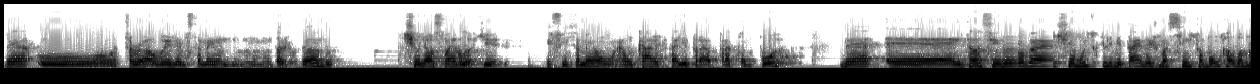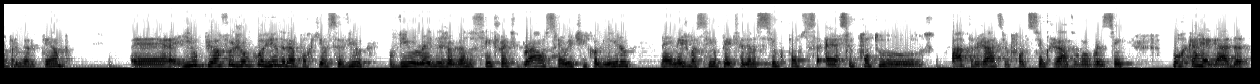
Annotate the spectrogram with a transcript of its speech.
né, o Terrell Williams também não está jogando, tinha o Nelson Aguilar que, enfim, também é um, é um cara que está ali para compor, né, é, então assim, no jogo tinha muito que limitar e mesmo assim tomou um calor no primeiro tempo, é, e o pior foi o jogo corrido, né? Porque você viu, viu o Raiders jogando sem Trent Brown, sem Rich Incognito, né? E mesmo assim o Patriots fazendo 5.4 é, jardas, 5.5 jardas, alguma coisa assim, por carregada,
